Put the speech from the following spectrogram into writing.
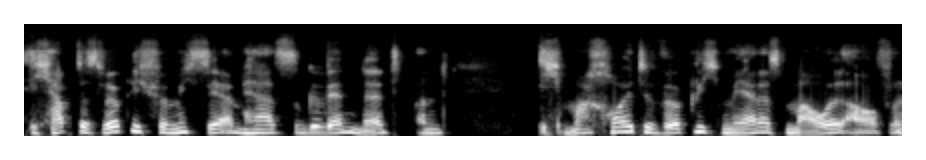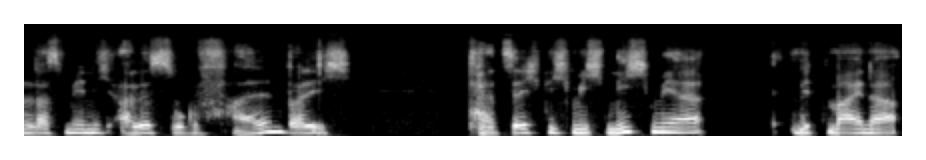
ich habe das wirklich für mich sehr im Herzen gewendet und ich mache heute wirklich mehr das Maul auf und lasse mir nicht alles so gefallen, weil ich tatsächlich mich nicht mehr mit meiner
